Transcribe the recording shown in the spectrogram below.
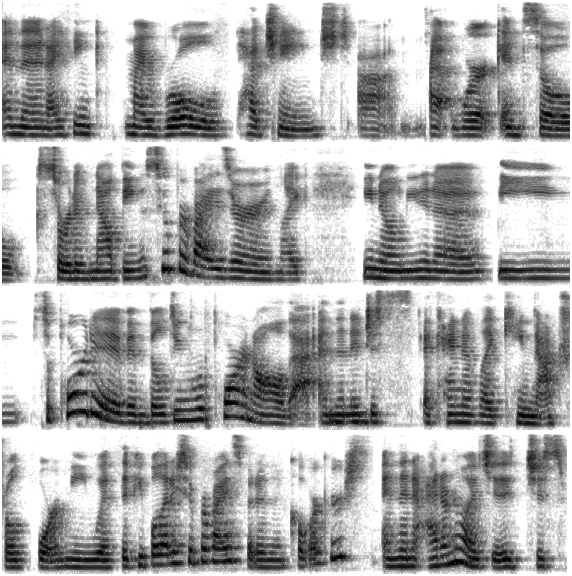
and then i think my role had changed um, at work and so sort of now being a supervisor and like you know needing to be supportive and building rapport and all that and then it Mhm. just it kind of like came natural for me with the people that i supervised, but then coworkers and then i don't know it it just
